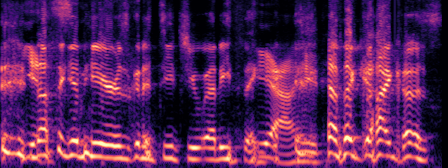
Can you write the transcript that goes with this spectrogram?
Nothing in here is going to teach you anything. Yeah, he- and the guy goes,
